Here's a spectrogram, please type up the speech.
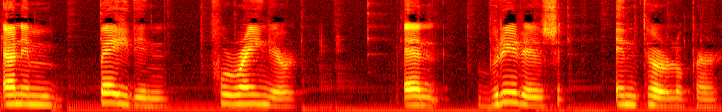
an invading foreigner and British interloper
